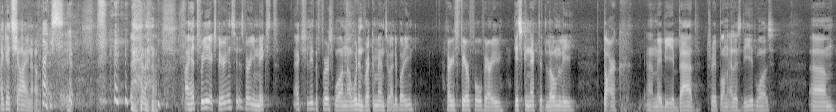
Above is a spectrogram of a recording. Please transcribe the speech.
I get shy now. Nice. I had three experiences, very mixed, actually. The first one I wouldn't recommend to anybody. Very fearful, very disconnected, lonely, dark, uh, maybe a bad trip on LSD it was. Um,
